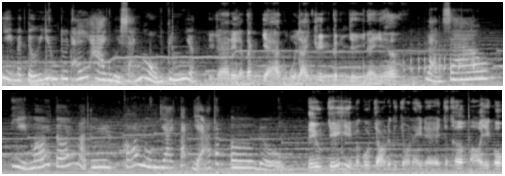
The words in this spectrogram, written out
gì mà tự dưng tôi thấy hai người sản hồn kinh vậy? Thì ra đây là tác giả của buổi livestream kinh dị này hả? Làm sao? Gì mới tới mà tôi có luôn vai tác giả tác ơ đồ Tiêu chí gì mà cô chọn được cái chỗ này để cho thơm ở vậy cô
